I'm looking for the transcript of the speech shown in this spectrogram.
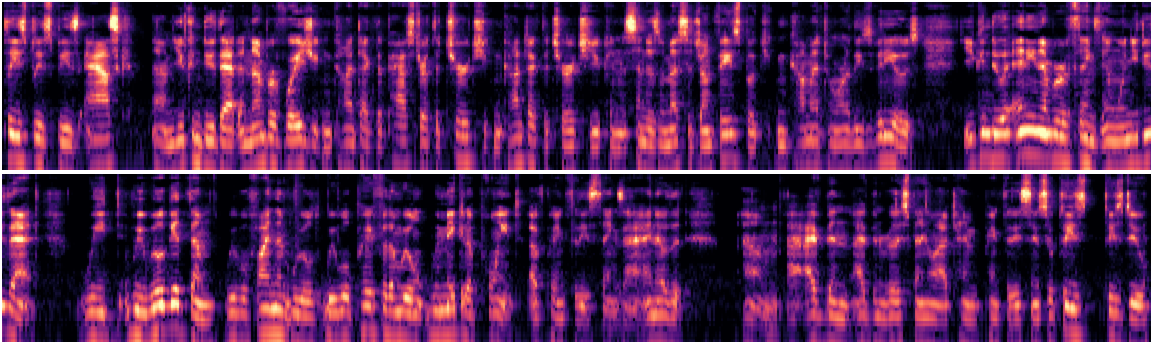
please, please, please ask. Um, you can do that a number of ways. You can contact the pastor at the church. You can contact the church. You can send us a message on Facebook. You can comment on one of these videos. You can do any number of things. And when you do that, we we will get them. We will find them. We will we will pray for them. We will we make it a point of praying for these things. I, I know that um, I, have been I've been really spending a lot of time praying for these things. So please please do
